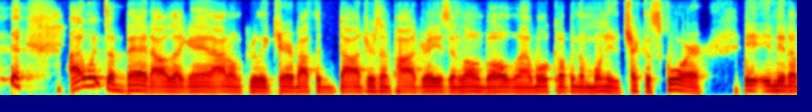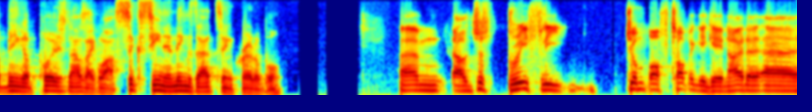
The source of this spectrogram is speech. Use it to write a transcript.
I went to bed. I was like, man, I don't really care about the Dodgers and Padres. And lo and behold, when I woke up in the morning to check the score, it ended up being a push. And I was like, wow, 16 innings. That's incredible. Um, I'll just briefly jump off topic again. I had a, uh,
